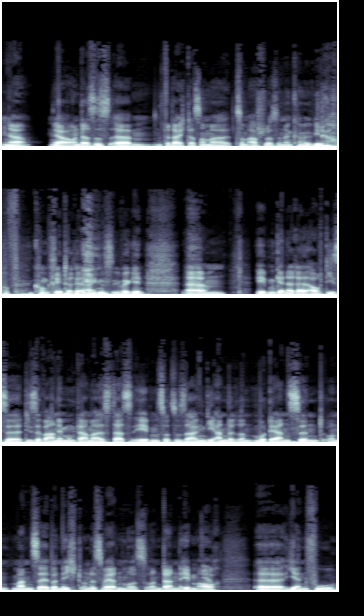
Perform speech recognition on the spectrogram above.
Ja, ja, und das ist ähm, vielleicht das nochmal zum Abschluss und dann können wir wieder auf konkretere Ereignisse übergehen. Ähm, eben generell auch diese, diese Wahrnehmung damals, dass eben sozusagen die anderen modern sind und man selber nicht und es werden muss. Und dann eben auch ja. äh, Yen Fu,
